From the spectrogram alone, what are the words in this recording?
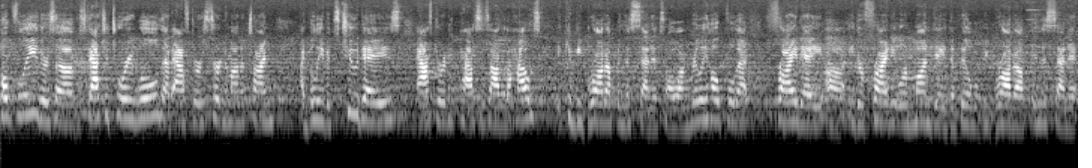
Hopefully, there's a statutory rule that after a certain amount of time, I believe it's two days after it passes out of the House, it can be brought up in the Senate. So I'm really hopeful that Friday, uh, either Friday or Monday, the bill will be brought up in the Senate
